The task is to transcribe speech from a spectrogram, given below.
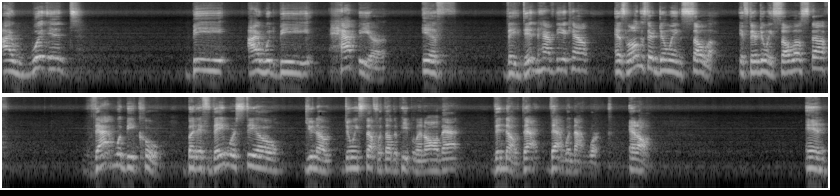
I wouldn't be, I would be happier if they didn't have the account as long as they're doing solo. If they're doing solo stuff, that would be cool. But if they were still you know, doing stuff with other people and all that, then no, that that would not work at all. And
